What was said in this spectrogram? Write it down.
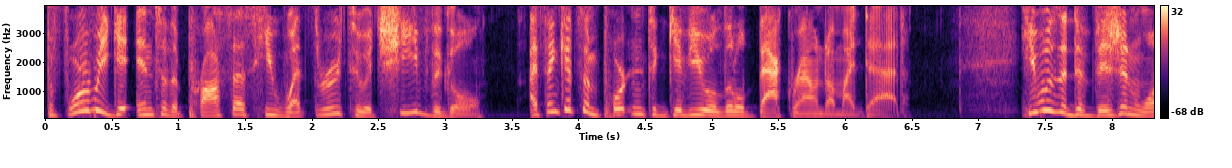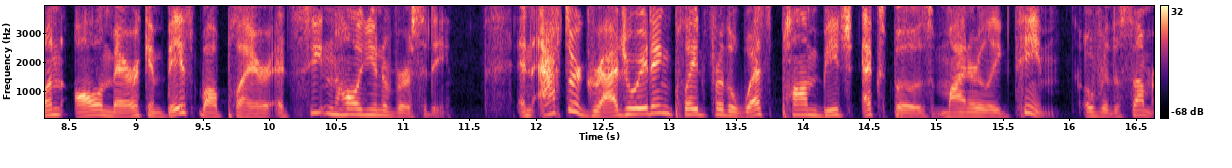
Before we get into the process he went through to achieve the goal, I think it's important to give you a little background on my dad. He was a Division 1 All-American baseball player at Seton Hall University, and after graduating played for the West Palm Beach Expos minor league team over the summer.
